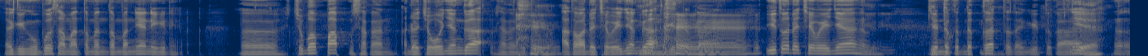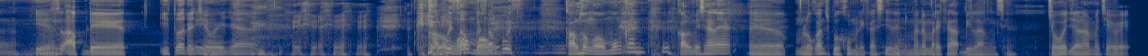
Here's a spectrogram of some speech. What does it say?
lagi ngumpul sama teman-temannya nih gini eh coba pap misalkan ada cowoknya enggak misalkan gitu atau ada ceweknya enggak gitu kan itu ada ceweknya jangan deket-deket atau gitu kan Iya. Heeh. Iya. Terus update itu ada ceweknya Kalau ngomong kalau ngomong kan kalau misalnya eh, melakukan sebuah komunikasi dan di mana mereka bilang misalnya cowok jalan sama cewek,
